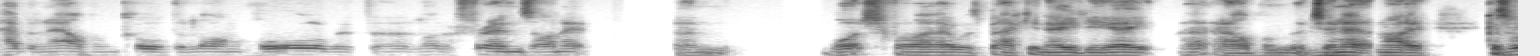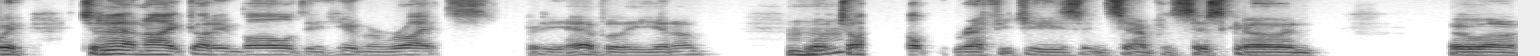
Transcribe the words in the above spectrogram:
had an album called The Long Haul with a lot of friends on it. And Watchfire was back in '88. That album with mm-hmm. Jeanette and I, because we Jeanette and I got involved in human rights pretty heavily. You know, mm-hmm. we trying to help refugees in San Francisco and who were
